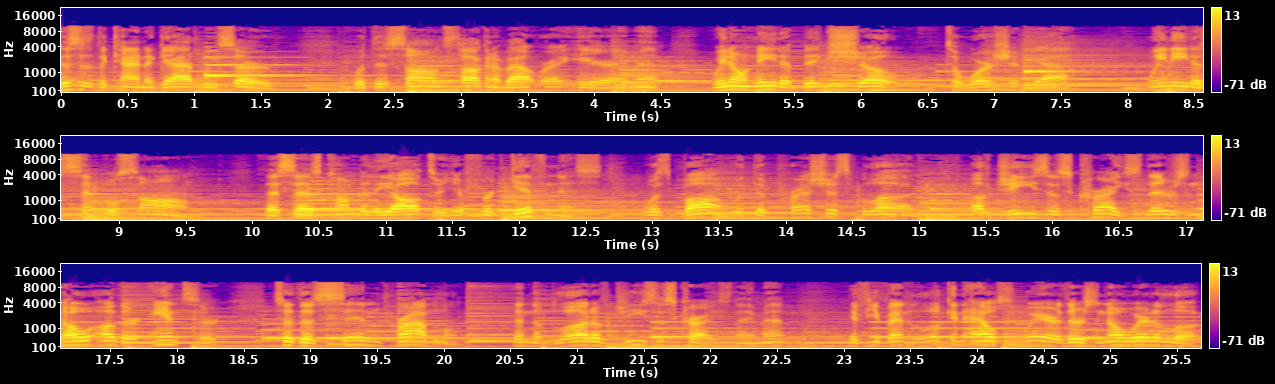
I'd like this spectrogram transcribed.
This is the kind of God we serve. What this song's talking about right here. Amen. We don't need a big show to worship God. We need a simple song that says, Come to the altar. Your forgiveness was bought with the precious blood of Jesus Christ. There's no other answer to the sin problem than the blood of Jesus Christ. Amen. If you've been looking elsewhere, there's nowhere to look.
